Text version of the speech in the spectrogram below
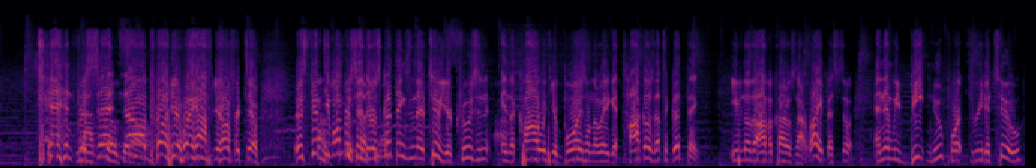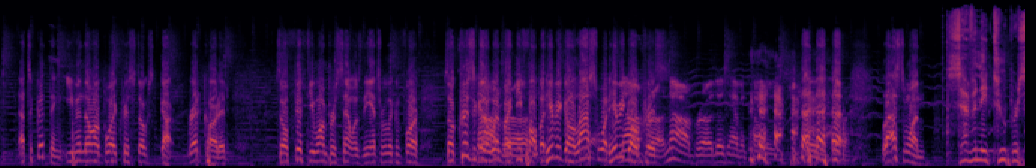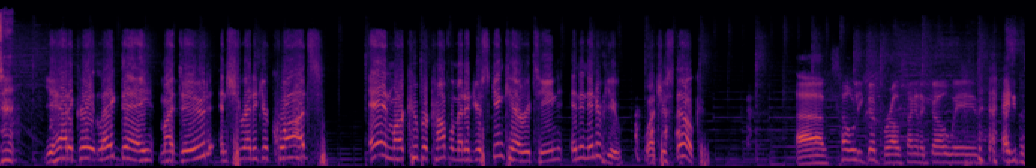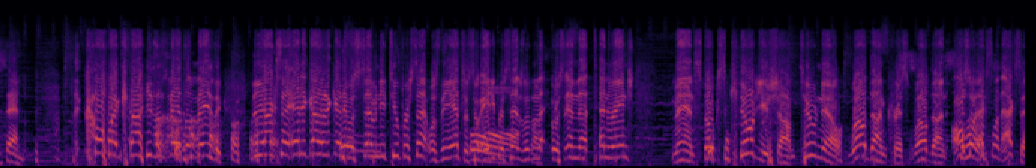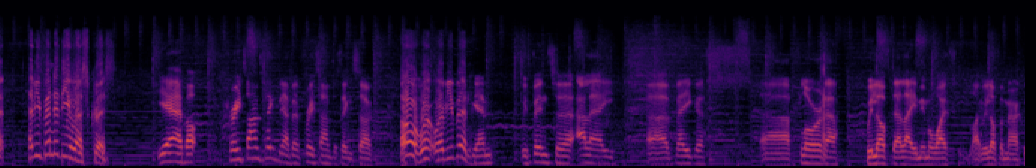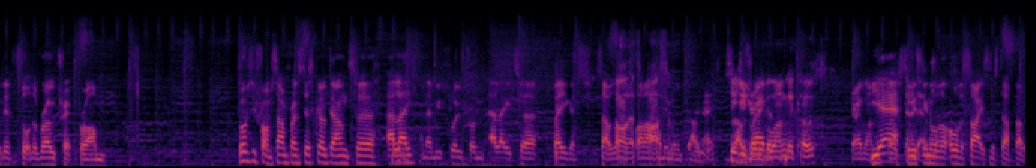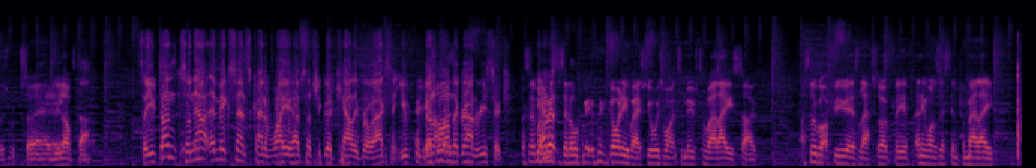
10%? No, bro, you're way off. You're 0 for two. It was 51 percent. There was good things in there too. You're cruising in the car with your boys on the way to get tacos. That's a good thing. Even though the avocado's not ripe, it's still. And then we beat Newport three to two. That's a good thing. Even though our boy Chris Stokes got red carded. So 51 percent was the answer we're looking for. So Chris is gonna Nah, win by default. But here we go. Last one. Here we nah, go, Chris. Bro, nah, bro, those avocados. Last one. 72%. You had a great leg day, my dude, and shredded your quads. And Mark Cooper complimented your skincare routine in an interview. What's your stoke? Uh, totally good, bro. So I'm gonna go with eighty percent. Oh my god, he's, man's amazing. The accent, and he got it again. It was 72% was the answer. So 80% was within that, was in that 10 range. Man, Stokes killed you, Sham. 2 0. Well done, Chris. Well done. Also, excellent accent. Have you been to the U.S., Chris? Yeah, about three times I think. Yeah, I've been three times I think so. Oh, where, where have you been? Yeah, we've been to LA, uh, Vegas, uh, Florida. We loved LA. Me and my wife, like, we love America. We did sort of the road trip from. Where was we from? San Francisco down to LA, and then we flew from LA to Vegas. So that was Oh, on, that's on our awesome. honeymoon trip. nice. So Did you was really drive good. along the coast? Drive along Yeah, the coast so we've uh, seen all the, all the sites and stuff. That was so yeah, we loved that. So you've done so now that makes sense kind of why you have such a good Cali bro accent. You've, you've Yeah, done so on the ground research. So my Yeah, missus said, oh, if we could go anywhere, she always wanted to move to LA. So I still got a few years left. So hopefully, if anyone's listening from LA,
